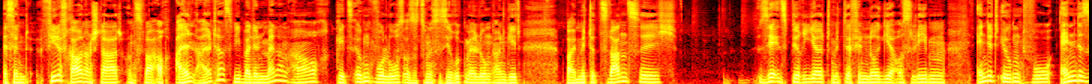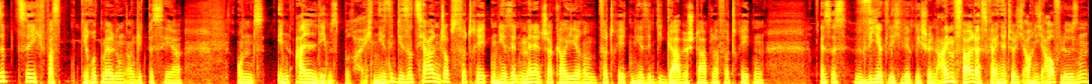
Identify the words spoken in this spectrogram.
Es sind viele Frauen am Start und zwar auch allen Alters, wie bei den Männern auch, geht es irgendwo los, also zumindest was die Rückmeldungen angeht, bei Mitte 20, sehr inspiriert, mit sehr viel Neugier aus Leben, endet irgendwo Ende 70, was die Rückmeldung angeht bisher. Und in allen Lebensbereichen. Hier sind die sozialen Jobs vertreten, hier sind Managerkarrieren vertreten, hier sind die Gabelstapler vertreten. Es ist wirklich, wirklich schön. In einem Fall, das kann ich natürlich auch nicht auflösen,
